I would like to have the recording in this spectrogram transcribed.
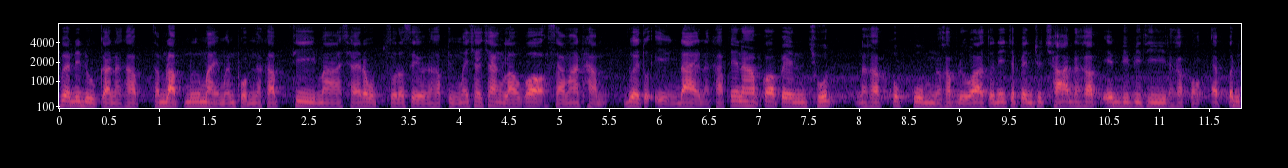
เพื่อนๆได้ดูกันนะครับสำหรับมือใหม่เหมือนผมนะครับที่มาใช้ระบบโซลาร์เซลล์นะครับถึงไม่ใช่ช่างเราก็สามารถทำด้วยตัวเองได้นะครับนี่นะครับก็เป็นชุดนะครับควบคุมนะครับหรือว่าตัวนี้จะเป็นชุดชาร์จนะครับ MPPT นะครับของ Apple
